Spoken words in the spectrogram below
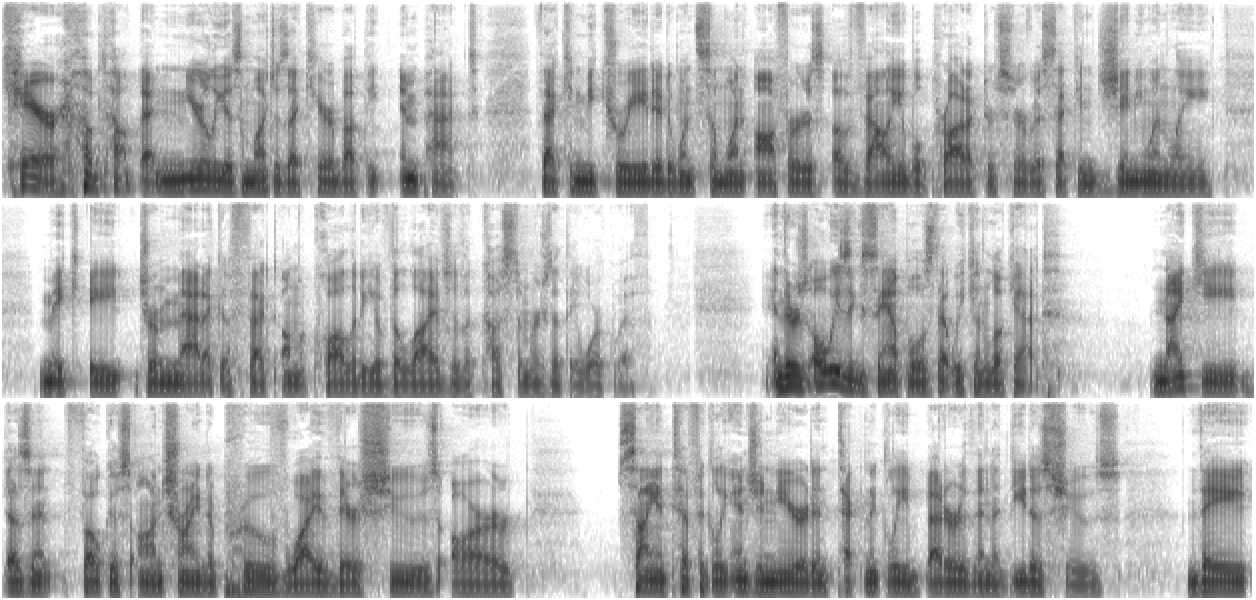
care about that nearly as much as I care about the impact that can be created when someone offers a valuable product or service that can genuinely make a dramatic effect on the quality of the lives of the customers that they work with. And there's always examples that we can look at. Nike doesn't focus on trying to prove why their shoes are scientifically engineered and technically better than Adidas shoes. They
